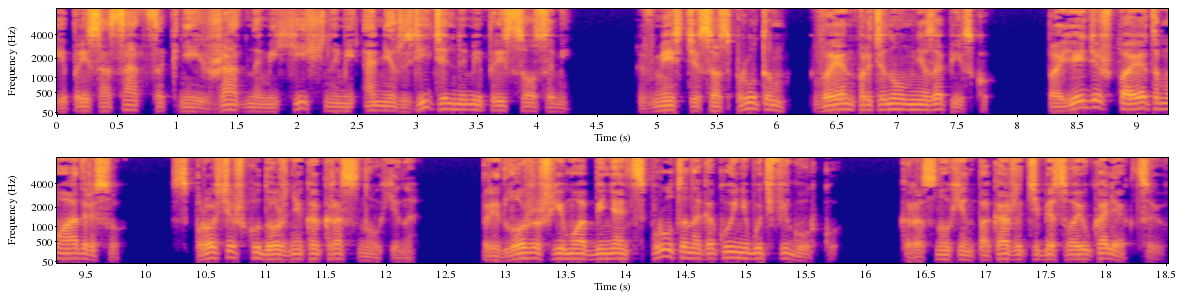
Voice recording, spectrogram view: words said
и присосаться к ней жадными, хищными, омерзительными присосами. Вместе со спрутом ВН протянул мне записку. «Поедешь по этому адресу. Спросишь художника Краснухина. Предложишь ему обменять спрута на какую-нибудь фигурку. Краснухин покажет тебе свою коллекцию.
